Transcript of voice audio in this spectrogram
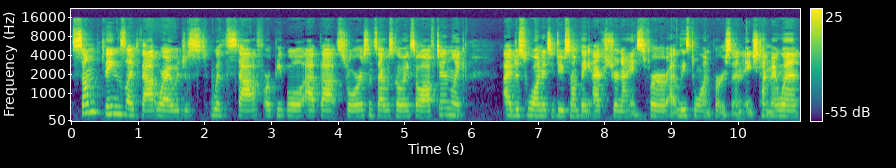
some things like that where I would just with staff or people at that store since I was going so often like I just wanted to do something extra nice for at least one person each time I went.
